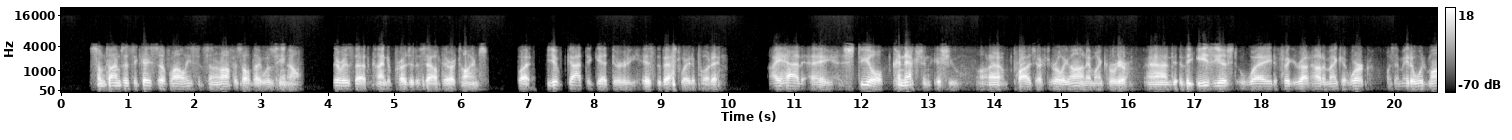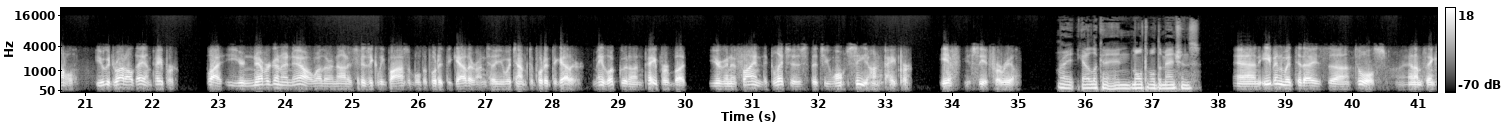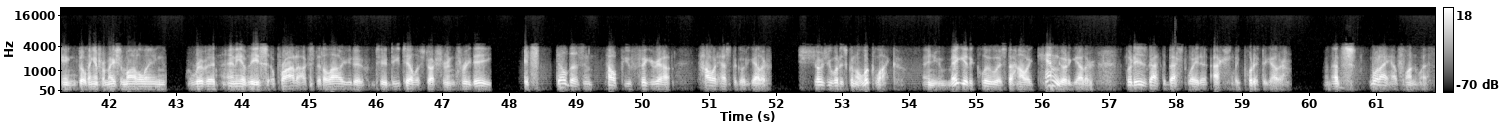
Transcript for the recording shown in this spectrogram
Sometimes it's a case of, well, he sits in an office all day. What does he know? There is that kind of prejudice out there at times. But you've got to get dirty, is the best way to put it. I had a steel connection issue on a project early on in my career. And the easiest way to figure out how to make it work was I made a wood model. You could draw it all day on paper, but you're never going to know whether or not it's physically possible to put it together until you attempt to put it together. It may look good on paper, but you're going to find the glitches that you won't see on paper if you see it for real. Right. You got to look at it in multiple dimensions. And even with today's uh, tools, and I'm thinking building information modeling, Revit, any of these products that allow you to, to detail a structure in 3D, it still doesn't help you figure out how it has to go together It shows you what it's going to look like, and you may get a clue as to how it can go together, but is that the best way to actually put it together? And that's what I have fun with.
